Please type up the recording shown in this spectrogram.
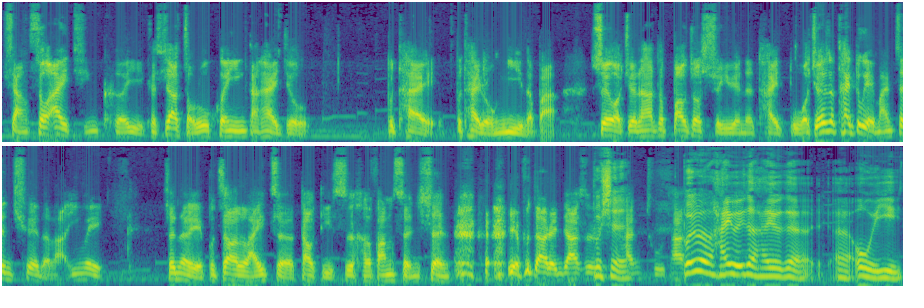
享受爱情可以，可是要走入婚姻，大概就不太不太容易了吧。所以我觉得他都抱着随缘的态度，我觉得这态度也蛮正确的啦，因为真的也不知道来者到底是何方神圣，也不知道人家是不是贪图他不是，还有一个，还有一个，呃，欧伟毅，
